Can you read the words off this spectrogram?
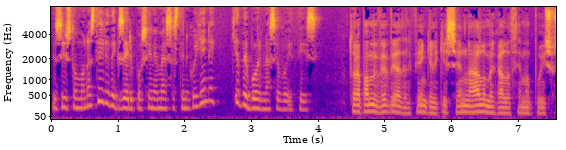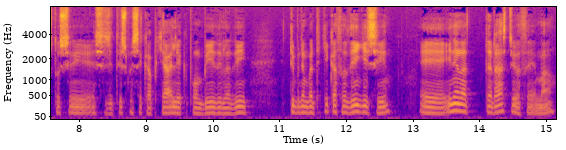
ζει στο μοναστήρι δεν ξέρει πως είναι μέσα στην οικογένεια και δεν μπορεί να σε βοηθήσει. Τώρα πάμε βέβαια αδελφοί Αγγελική σε ένα άλλο μεγάλο θέμα που ίσως το συζητήσουμε σε κάποια άλλη εκπομπή δηλαδή την πνευματική καθοδήγηση ε, είναι ένα τεράστιο θέμα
